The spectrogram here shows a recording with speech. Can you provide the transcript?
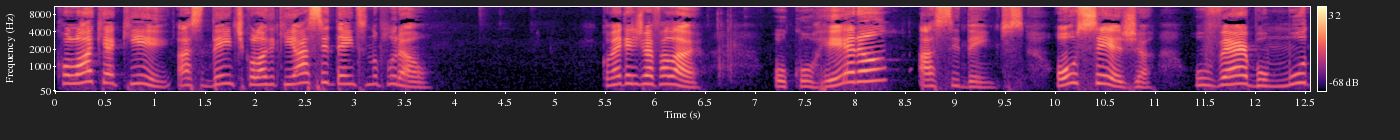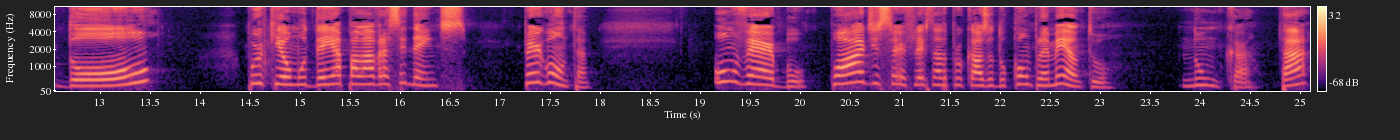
coloque aqui acidente, coloque aqui acidentes no plural. Como é que a gente vai falar? Ocorreram acidentes. Ou seja, o verbo mudou porque eu mudei a palavra acidentes. Pergunta: um verbo pode ser flexionado por causa do complemento? Nunca, tá?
